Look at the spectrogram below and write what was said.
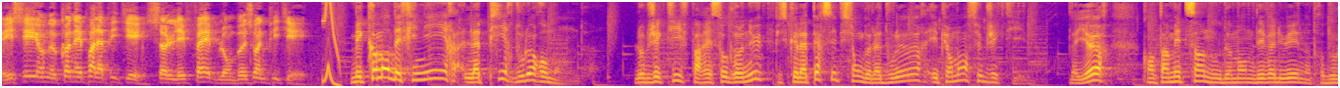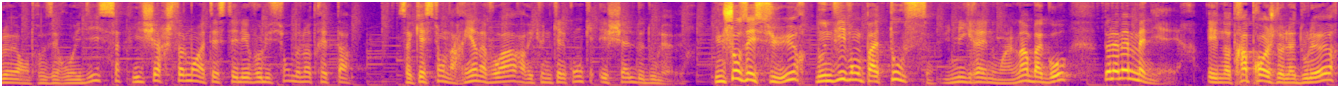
Ici, on ne connaît pas la pitié. Seuls les faibles ont besoin de pitié. Mais comment définir la pire douleur au monde? L'objectif paraît saugrenu puisque la perception de la douleur est purement subjective. D'ailleurs, quand un médecin nous demande d'évaluer notre douleur entre 0 et 10, il cherche seulement à tester l'évolution de notre état. Sa question n'a rien à voir avec une quelconque échelle de douleur. Une chose est sûre, nous ne vivons pas tous une migraine ou un lumbago de la même manière. Et notre approche de la douleur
